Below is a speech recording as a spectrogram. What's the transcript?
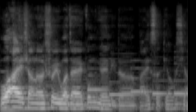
我爱上了睡卧在公园里的白色雕像，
